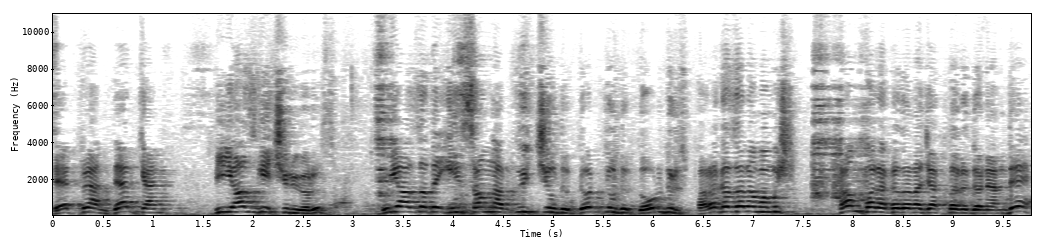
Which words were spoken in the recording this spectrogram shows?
deprem derken bir yaz geçiriyoruz. Bu yazda da insanlar 3 yıldır, 4 yıldır doğru dürüst para kazanamamış. Tam para kazanacakları dönemde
